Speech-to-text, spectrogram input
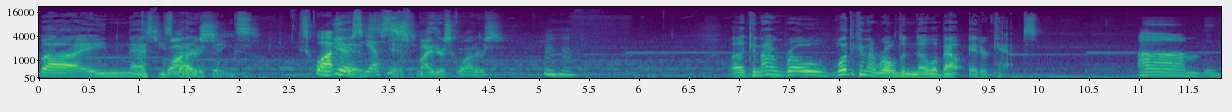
by nasty Squatters. spider things. Squatters, Yes, yes. yes. Spider squatters. Uh, can I roll? What can I roll to know about Ettercaps? um,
